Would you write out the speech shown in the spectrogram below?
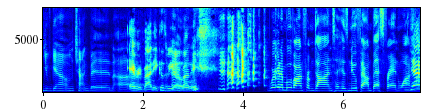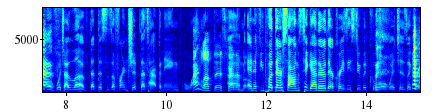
Yugyeom, Changbin, uh, Everybody, because we everybody. We're gonna move on from Dawn to his newfound best friend Wonho, Yes. which I love that this is a friendship that's happening. Wow. I love this for them Um, both. and if you put their songs together, they're crazy, stupid, cool, which is a great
